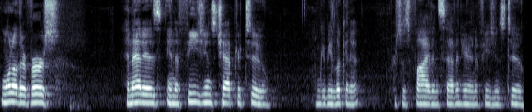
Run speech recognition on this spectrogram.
one other verse and that is in Ephesians chapter 2. I'm going to be looking at verses 5 and 7 here in Ephesians 2.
